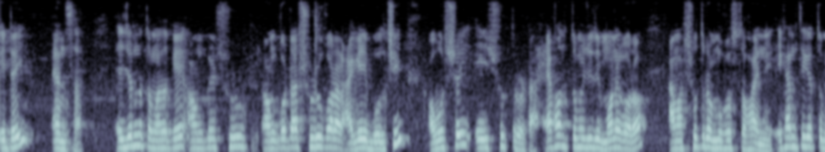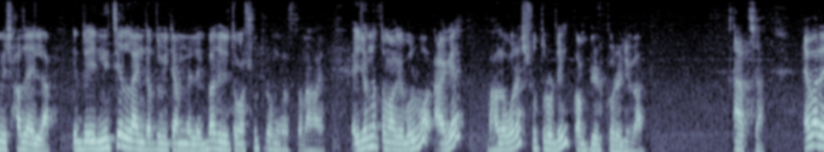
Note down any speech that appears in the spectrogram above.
এটাই অ্যান্সার এই জন্য তোমাকে অঙ্কের শুরু অঙ্কটা শুরু করার আগেই বলছি, অবশ্যই এই সূত্রটা। এখন তুমি যদি মনে করো, আমার সূত্র মুখস্থ হয়নি, এখান থেকে তুমি সাজাইলা, কিন্তু এই নিচের লাইনটা তুমি কেমনে লিখবা যদি তোমার সূত্র মুখস্থ না হয়? এই জন্য তোমাকে বলব, আগে ভালো করে সূত্রটি কমপ্লিট করে নিবা। আচ্ছা এবারে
